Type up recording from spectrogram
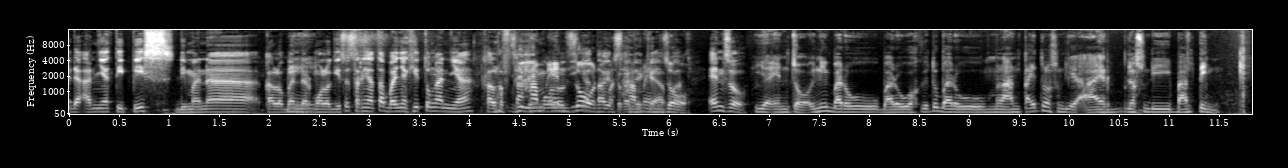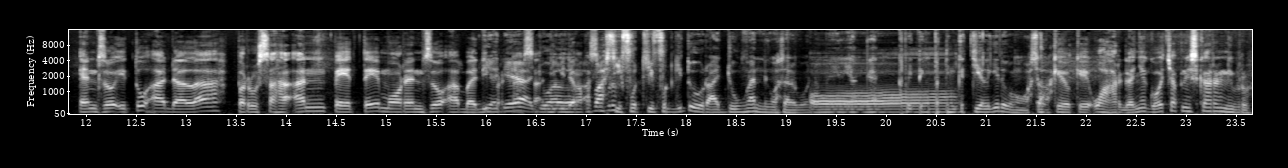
perbedaannya tipis di mana kalau bandarmologi itu ternyata banyak hitungannya. Kalau Saham Enzo, nama saham Enzo. apa. Enzo. Iya Enzo, ini baru baru waktu itu baru melantai itu langsung di air langsung dibanting. Enzo itu adalah perusahaan PT Morenzo Abadi Iya dia Perkasa. jual di bidang apa, apa, sih, seafood seafood gitu rajungan nggak salah gua namanya yang, Oh. kepiting-kepiting kecil gitu nggak salah. Oke oke, wah harganya gocap nih sekarang nih bro.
